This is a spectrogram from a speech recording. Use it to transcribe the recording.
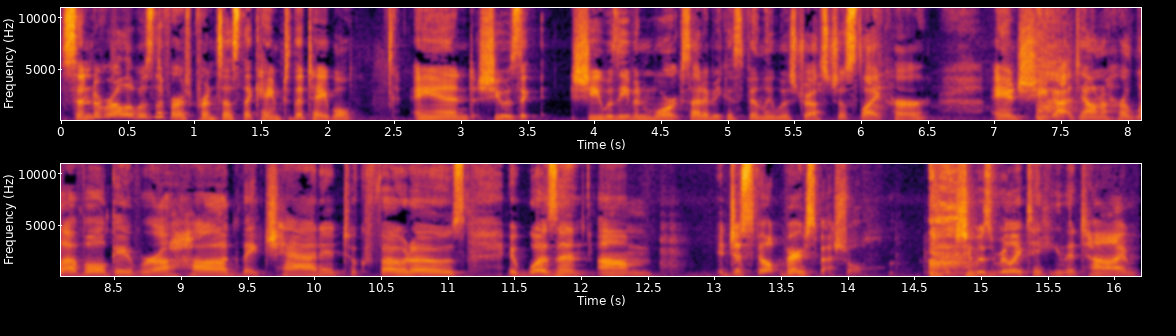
Cinderella was the first princess that came to the table, and she was she was even more excited because Finley was dressed just like her, and she got down on her level, gave her a hug, they chatted, took photos. It wasn't. Um, it just felt very special. She was really taking the time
